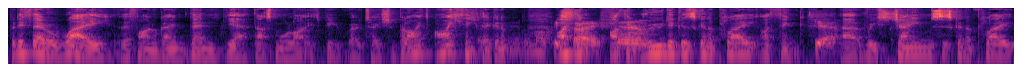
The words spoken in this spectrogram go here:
But if they're away, their final game, then yeah, that's more likely to be rotation. But I, I think they're going to. I safe, think I think Rudiger's going to play. I think yeah. uh, Reece James is going to play.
